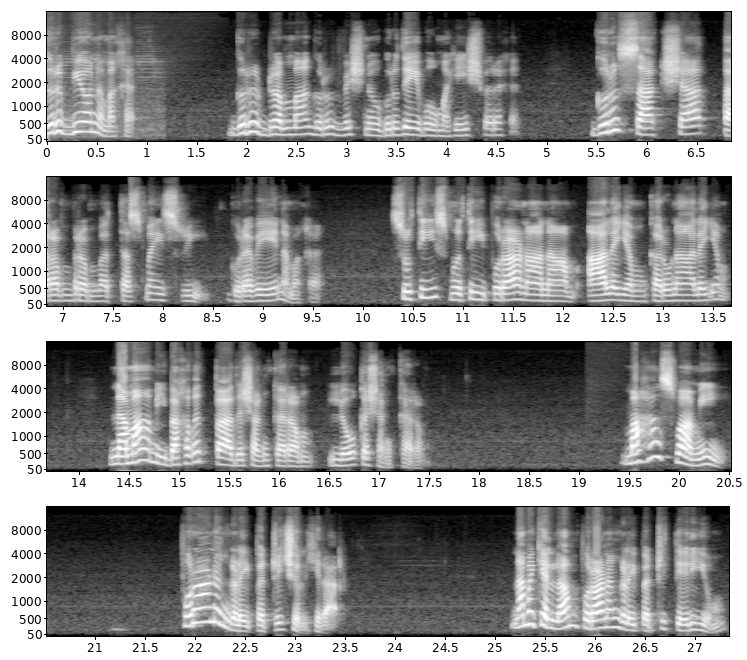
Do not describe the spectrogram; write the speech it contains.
குருப்யோ நமக. குரு பிரம்மா குரு விஷ்ணு குருதேவோ மகேஸ்வரக. குரு சாக்ஷாத் பரம்பிரம்ம தஸ்மை ஸ்ரீ குரவே நமக. ஸ்ருதி ஸ்மிருதி புராணானாம் ஆலயம் கருணாலயம். நமாமி பகவத்பாத சங்கரம் லோகசங்கரம் மகாஸ்வாமி புராணங்களை பற்றி சொல்கிறார். நமக்கெல்லாம் புராணங்களை பற்றி தெரியும்.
